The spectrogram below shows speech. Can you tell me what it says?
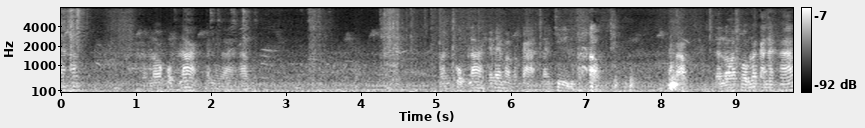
นะครับรอขบลากกันดีกว่าครับวันกบรากจะได้มาประกาศรายชื่อหรือเปล่าครับแต่รอชมแล้วกันนะครับ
